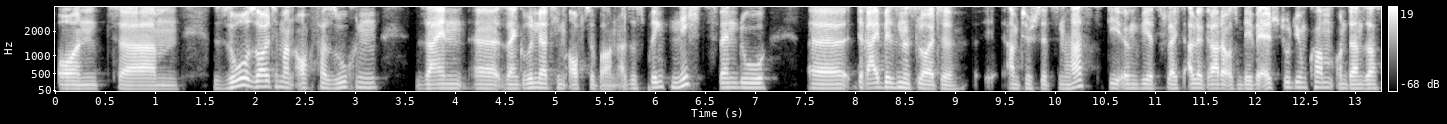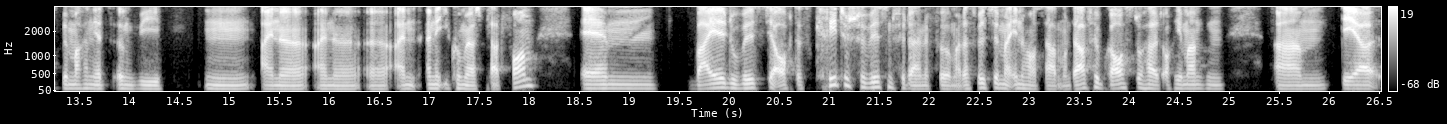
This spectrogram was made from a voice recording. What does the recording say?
Und ähm, so sollte man auch versuchen, sein, äh, sein Gründerteam aufzubauen. Also es bringt nichts, wenn du äh, drei Business-Leute am Tisch sitzen hast, die irgendwie jetzt vielleicht alle gerade aus dem BWL-Studium kommen und dann sagst, wir machen jetzt irgendwie mh, eine eine äh, ein, eine E-Commerce-Plattform, ähm, weil du willst ja auch das kritische Wissen für deine Firma, das willst du immer in-house haben und dafür brauchst du halt auch jemanden, ähm, der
